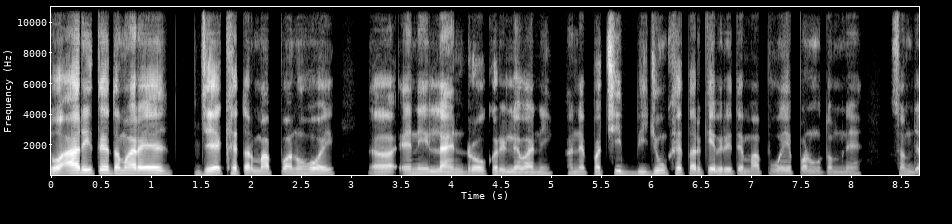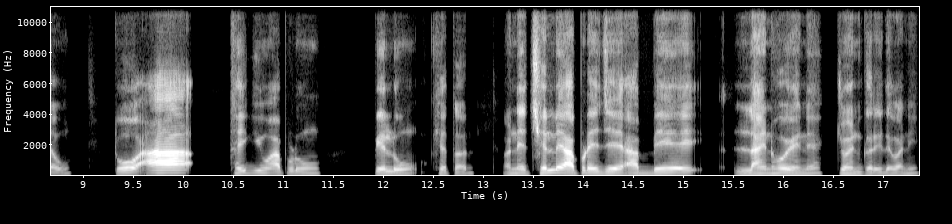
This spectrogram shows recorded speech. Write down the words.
તો આ રીતે તમારે જે ખેતર માપવાનું હોય એની લાઈન ડ્રો કરી લેવાની અને પછી બીજું ખેતર કેવી રીતે માપવું એ પણ હું તમને સમજાવું. તો આ થઈ ગયું આપણું પેલું ખેતર અને છેલ્લે આપણે જે આ બે લાઈન હોય એને જોઈન કરી દેવાની.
